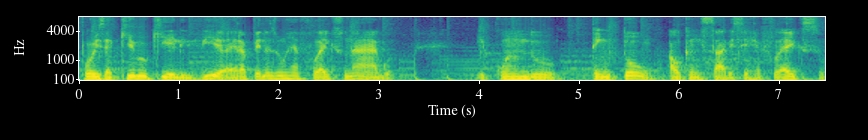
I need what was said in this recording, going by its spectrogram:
pois aquilo que ele via era apenas um reflexo na água. E quando tentou alcançar esse reflexo,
